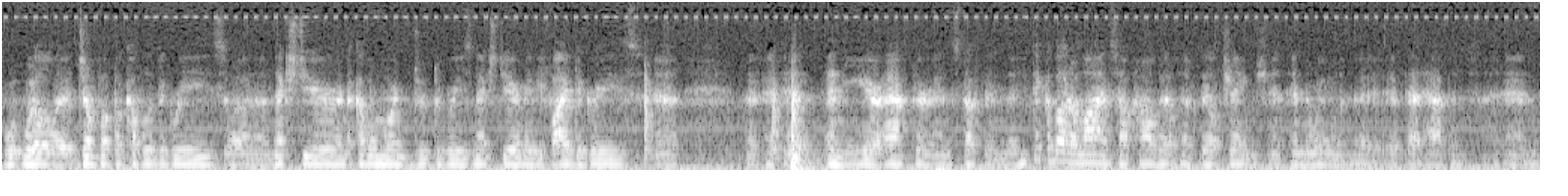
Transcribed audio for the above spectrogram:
we'll uh, jump up a couple of degrees uh, next year, and a couple more degrees next year, maybe five degrees, uh, and the year after, and stuff. And you think about our lives, how, how they'll they'll change in, in New England if that happens, and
